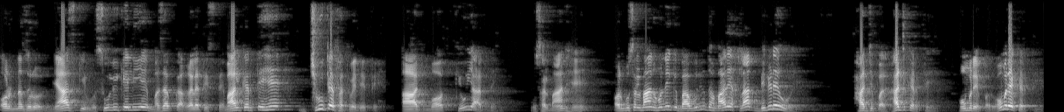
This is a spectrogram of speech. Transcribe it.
اور نظر و نیاز کی وصولی کے لیے مذہب کا غلط استعمال کرتے ہیں، جھوٹے فتوے دیتے ہیں۔ آج موت کیوں یاد نہیں؟ مسلمان ہیں اور مسلمان ہونے کے باوجود ہمارے اخلاق بگڑے ہوئے ہیں۔ حج پر حج کرتے ہیں، عمرے پر عمرے کرتے ہیں،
